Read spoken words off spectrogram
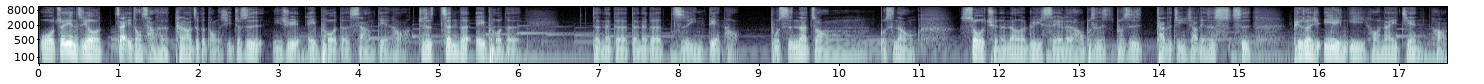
我最近只有在一种场合看到这个东西，就是你去 Apple 的商店哦，就是真的 Apple 的的那个的那个直营店哦。不是那种，不是那种授权的那个 reseller 哈，不是不是他的经销店，是是，比如说你去一零一哦那一间哈，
